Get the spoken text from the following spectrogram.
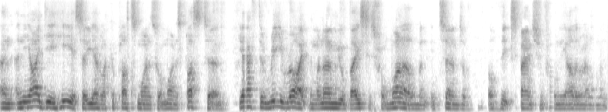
and, and the idea here, so you have like a plus minus or minus plus term, you have to rewrite the monomial basis from one element in terms of, of the expansion from the other element.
